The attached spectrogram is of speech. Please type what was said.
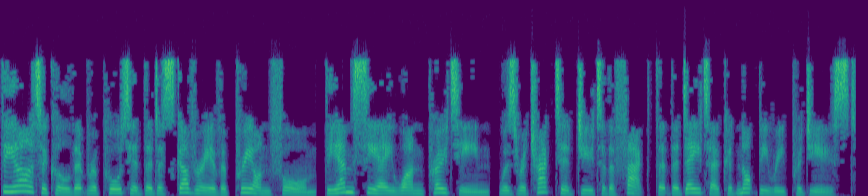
The article that reported the discovery of a prion form, the MCA1 protein, was retracted due to the fact that the data could not be reproduced.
